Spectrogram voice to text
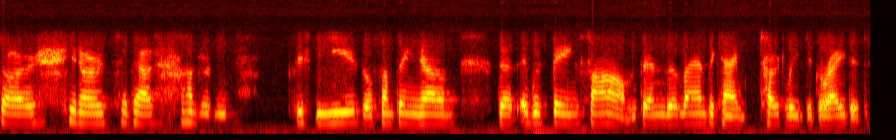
So, you know, it's about 150 years or something um, that it was being farmed and the land became totally degraded.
